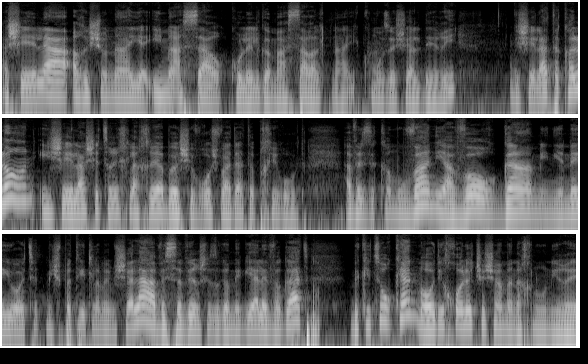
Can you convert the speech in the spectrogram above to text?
השאלה הראשונה היא האם מאסר כולל גם מאסר על תנאי, כמו זה שעל דרעי. ושאלת הקלון היא שאלה שצריך להכריע ביושב ראש ועדת הבחירות. אבל זה כמובן יעבור גם ענייני יועצת משפטית לממשלה, וסביר שזה גם יגיע לבג"ץ. בקיצור, כן, מאוד יכול להיות ששם אנחנו נראה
